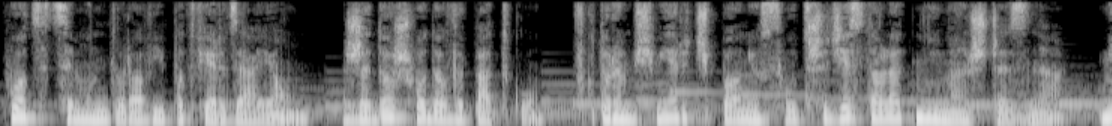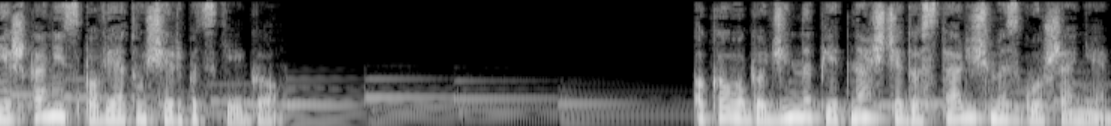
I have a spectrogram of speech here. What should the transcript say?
Płoccy mundurowi potwierdzają, że doszło do wypadku, w którym śmierć poniósł 30-letni mężczyzna, mieszkaniec powiatu sierpeckiego. Około godziny 15 dostaliśmy zgłoszenie,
